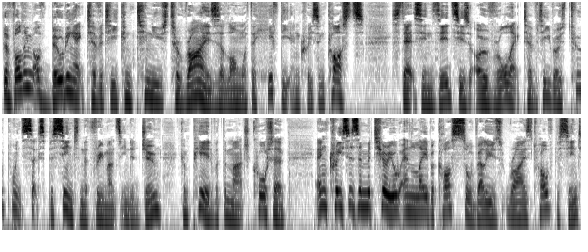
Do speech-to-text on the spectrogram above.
the volume of building activity continues to rise along with a hefty increase in costs. Stats NZ says overall activity rose 2.6% in the three months ended June compared with the March quarter. Increases in material and labour costs saw values rise 12%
